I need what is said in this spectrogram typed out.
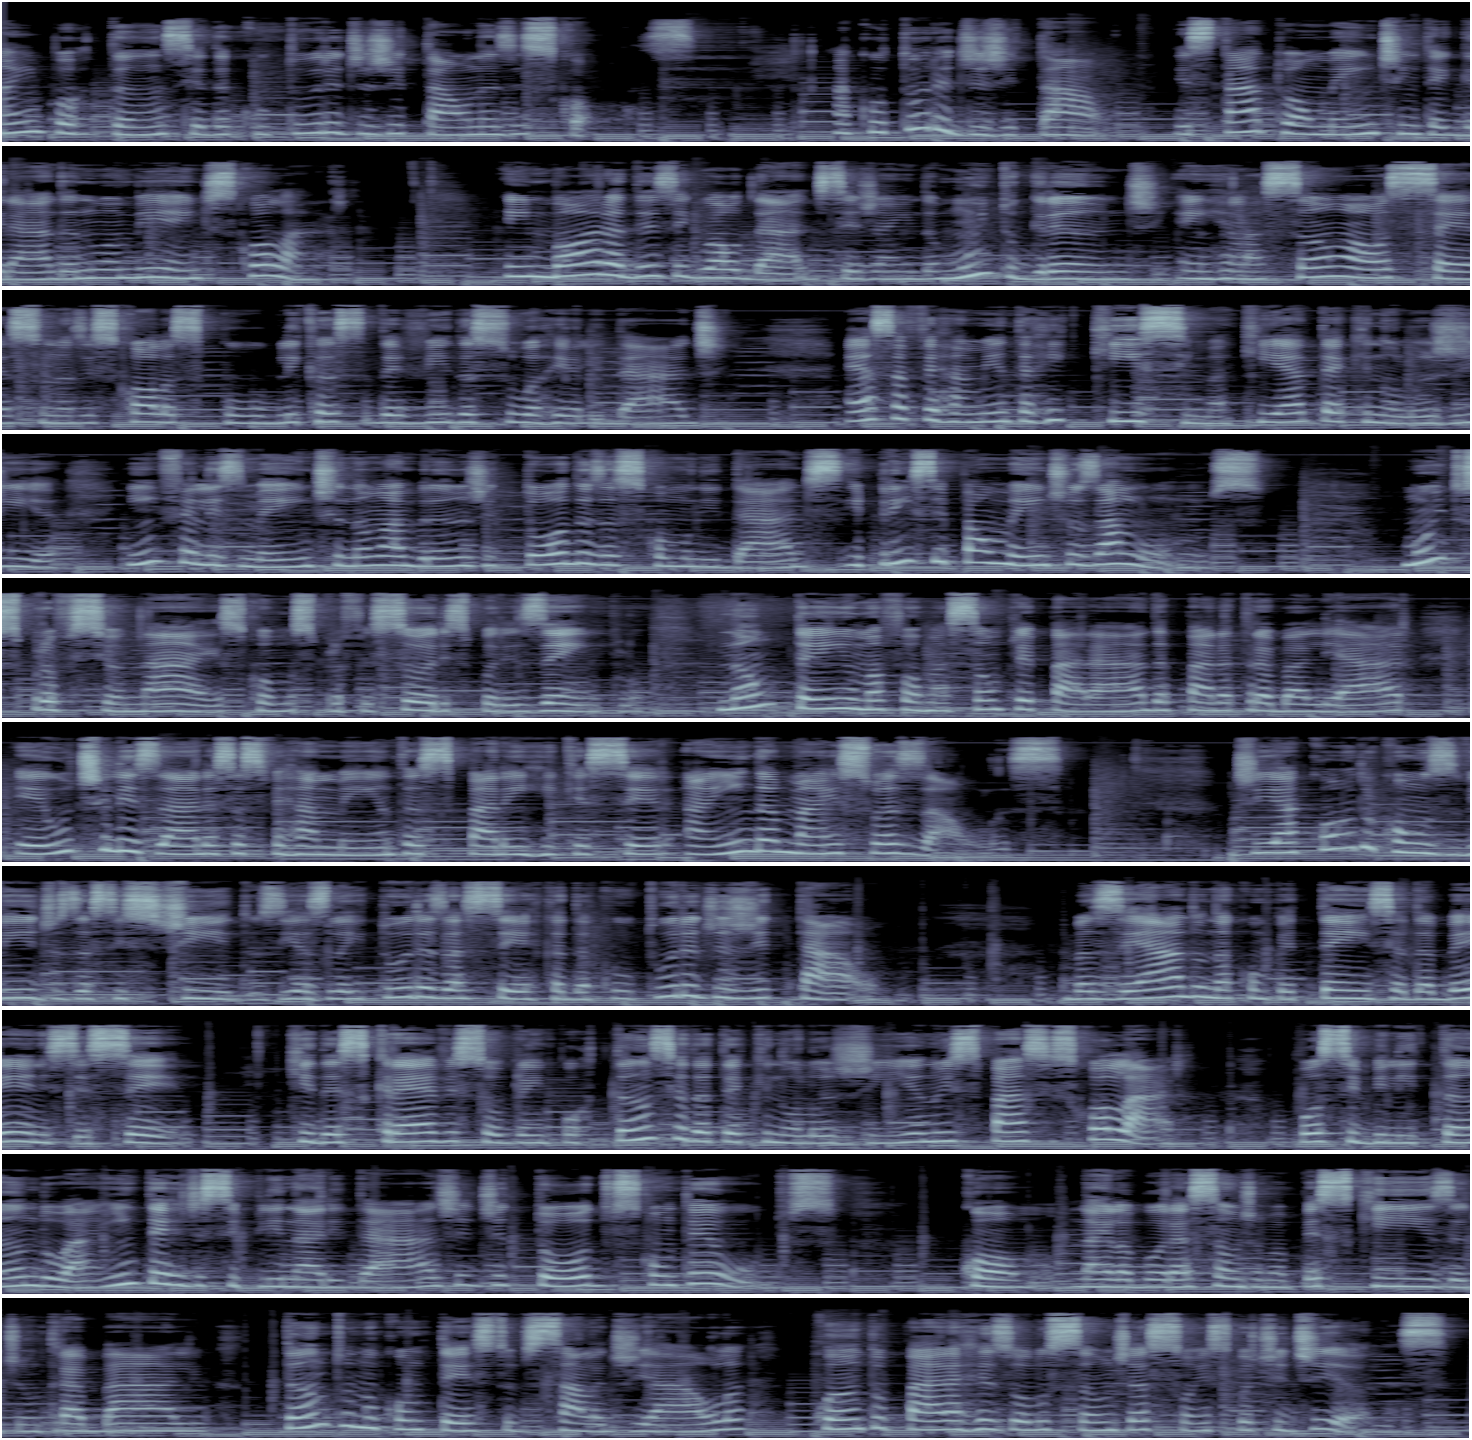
a importância da cultura digital nas escolas. A cultura digital está atualmente integrada no ambiente escolar. Embora a desigualdade seja ainda muito grande em relação ao acesso nas escolas públicas devido à sua realidade, essa ferramenta riquíssima que é a tecnologia, infelizmente não abrange todas as comunidades e principalmente os alunos. Muitos profissionais, como os professores, por exemplo, não têm uma formação preparada para trabalhar e utilizar essas ferramentas para enriquecer ainda mais suas aulas. De acordo com os vídeos assistidos e as leituras acerca da cultura digital, baseado na competência da BNCC, que descreve sobre a importância da tecnologia no espaço escolar possibilitando a interdisciplinaridade de todos os conteúdos, como na elaboração de uma pesquisa, de um trabalho, tanto no contexto de sala de aula quanto para a resolução de ações cotidianas.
